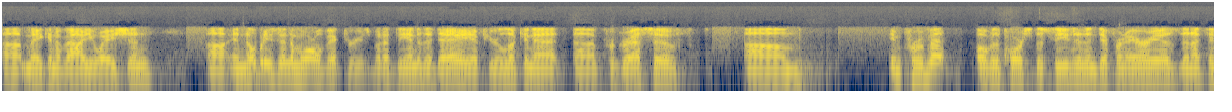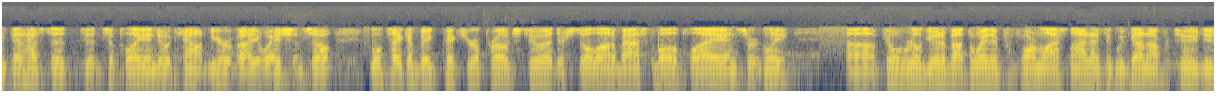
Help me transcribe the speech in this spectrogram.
uh, make an evaluation. Uh, and nobody's into moral victories, but at the end of the day, if you're looking at uh, progressive um, improvement over the course of the season in different areas, then I think that has to, to, to play into account in your evaluation. So we'll take a big picture approach to it. There's still a lot of basketball to play, and certainly uh, feel real good about the way they performed last night. I think we've got an opportunity to do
